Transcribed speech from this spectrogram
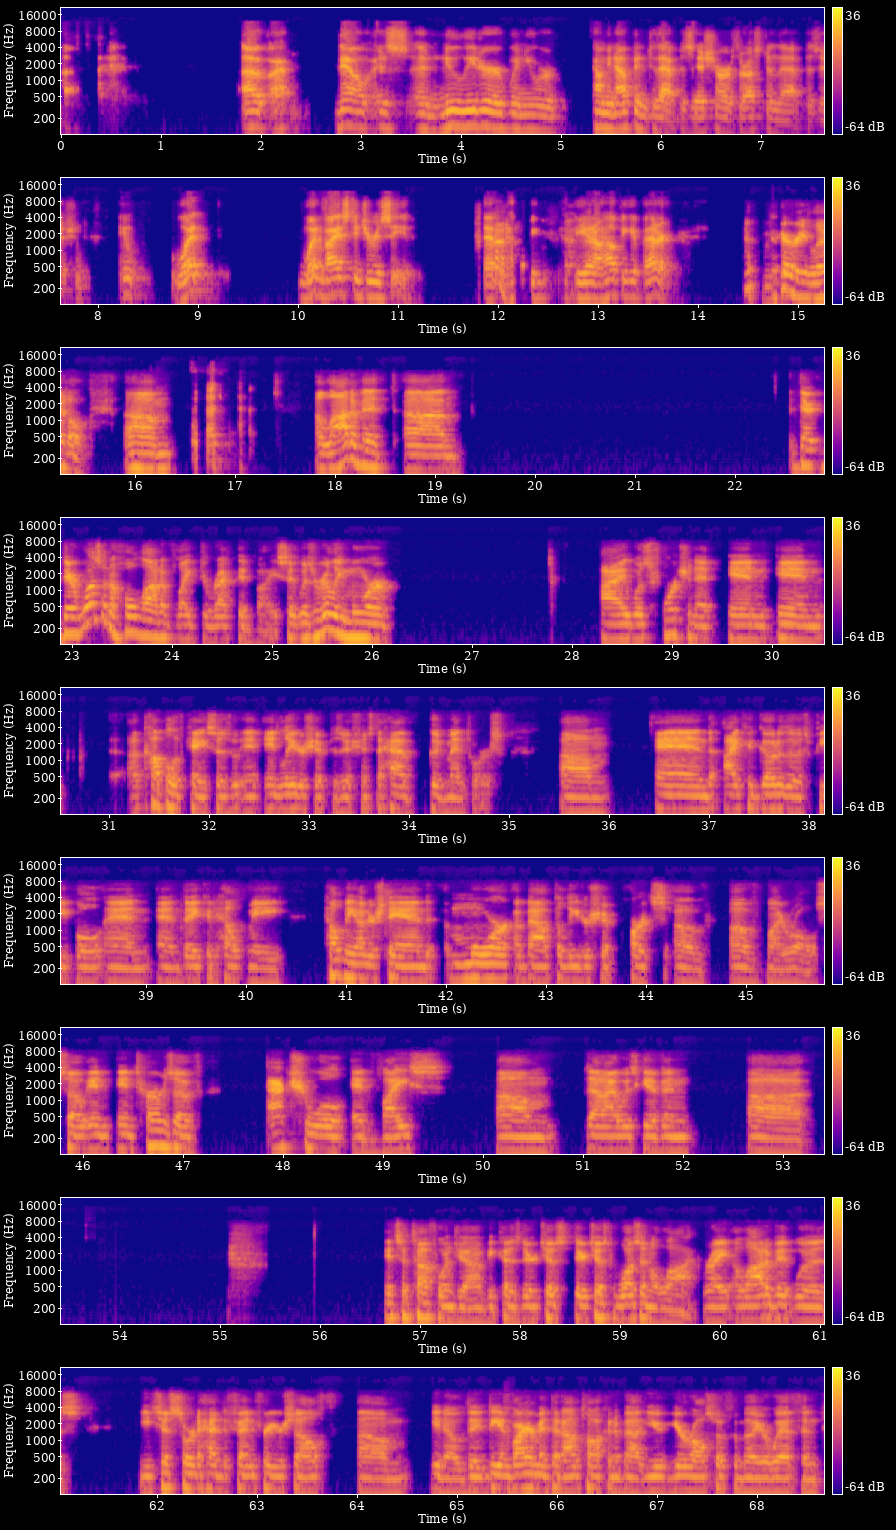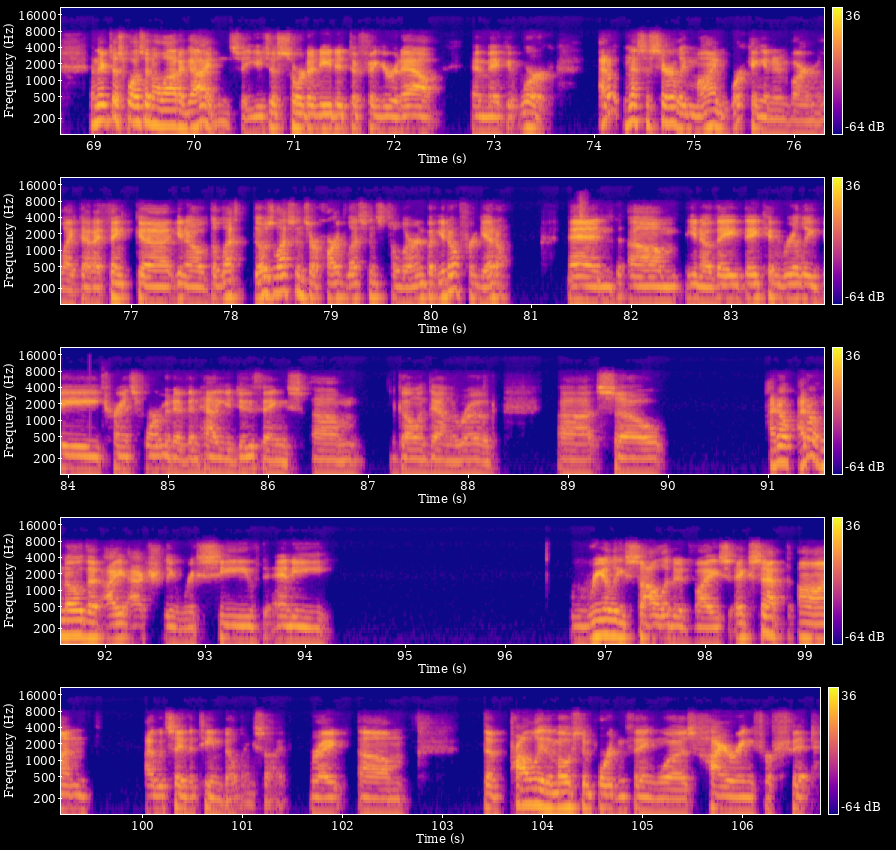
Uh, uh, now, as a new leader, when you were coming up into that position or thrust into that position, what what advice did you receive that would help you, you know help you get better? Very little. Um, a lot of it. Um, there there wasn't a whole lot of like direct advice. It was really more. I was fortunate in in a couple of cases in, in leadership positions to have good mentors. Um, and I could go to those people and and they could help me help me understand more about the leadership parts of of my role. So in in terms of actual advice um, that I was given, uh, it's a tough one, John, because there just there just wasn't a lot, right? A lot of it was you just sort of had to fend for yourself. Um, you know the the environment that I'm talking about you you're also familiar with and and there just wasn't a lot of guidance. So you just sort of needed to figure it out and make it work. I don't necessarily mind working in an environment like that. I think uh, you know the le- those lessons are hard lessons to learn but you don't forget them and um, you know they they can really be transformative in how you do things um, going down the road. Uh, so I don't I don't know that I actually received any really solid advice, except on, I would say, the team building side, right? Um, the probably the most important thing was hiring for fit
